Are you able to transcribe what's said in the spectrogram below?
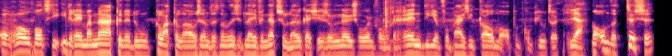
eh, robots die iedereen maar na kunnen doen, klakkeloos. En dus dan is het leven net zo leuk als je zo'n neushoorn voor een rendier voorbij ziet komen op een computer. Ja, Maar ondertussen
